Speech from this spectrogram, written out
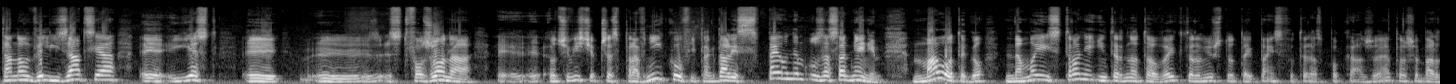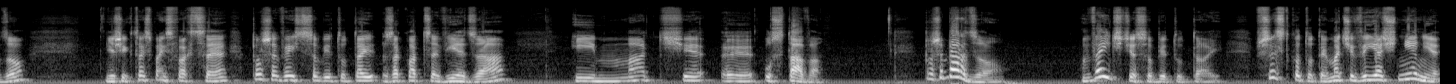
ta nowelizacja y, jest y, stworzona oczywiście przez prawników i tak dalej, z pełnym uzasadnieniem. Mało tego, na mojej stronie internetowej, którą już tutaj Państwu teraz pokażę, proszę bardzo, jeśli ktoś z Państwa chce, proszę wejść sobie tutaj w zakładce wiedza i macie ustawa. Proszę bardzo, Wejdźcie sobie tutaj. Wszystko tutaj. Macie wyjaśnienie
